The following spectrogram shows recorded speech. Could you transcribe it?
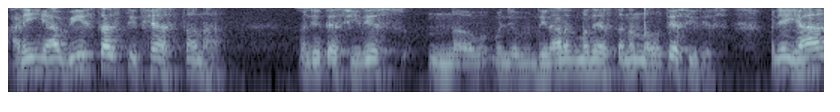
आणि या वीस तास तिथे असताना म्हणजे त्या सिरियस न म्हणजे दिनानाथमध्ये असताना नव्हत्या सिरियस. म्हणजे ह्या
